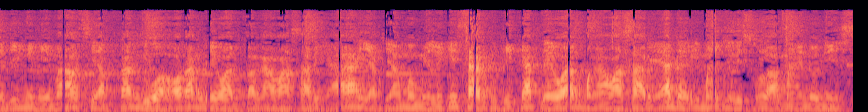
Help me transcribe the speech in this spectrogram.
Jadi minimal siapkan dua orang dewan pengawas syariah yang, yang memiliki sertifikat dewan pengawas syariah dari Majelis Ulama Indonesia.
